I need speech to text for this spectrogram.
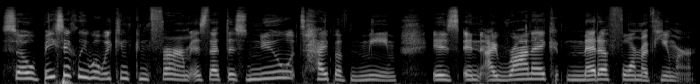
So basically, what we can confirm is that this new type of meme is an ironic meta form of humor.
